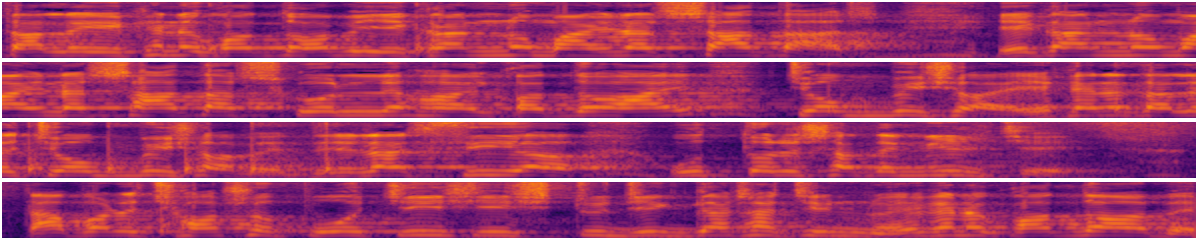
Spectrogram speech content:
তাহলে এখানে কত হবে? একান্ন মাইনাস সাতাশ। একান্ন মাইনাস সাতাশ করলে হয় কত হয়? চব্বিশ হয়। এখানে তাহলে চব্বিশ হবে। যেটা সি উত্তরের সাথে মিলছে। তারপরে ছশো পঁচিশ ইস্টু জিজ্ঞাসা চিহ্ন। এখানে কত হবে?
